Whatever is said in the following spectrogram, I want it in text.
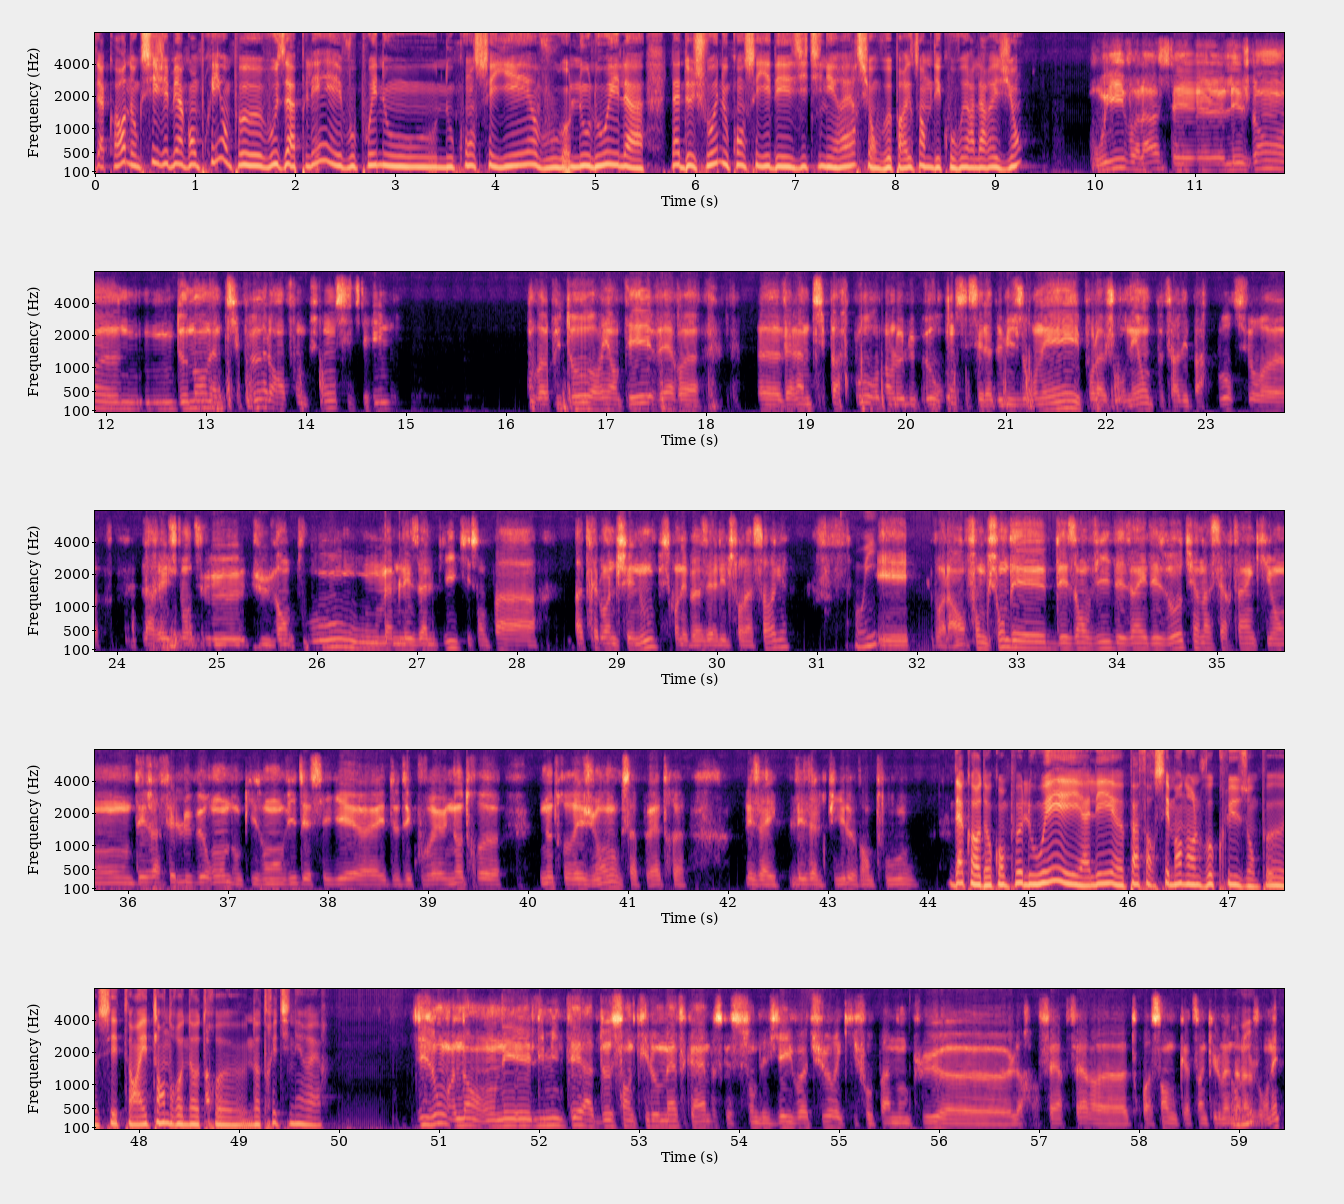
D'accord. Donc, si j'ai bien compris, on peut vous appeler et vous pouvez nous, nous conseiller, vous, nous louer la, la deux nous conseiller des itinéraires si on veut, par exemple, découvrir la région. Oui, voilà, c'est les gens euh, nous demandent un petit peu. Alors en fonction, si on va plutôt orienter vers euh, euh, vers un petit parcours dans le Luberon si c'est la demi-journée. Et pour la journée, on peut faire des parcours sur la région du, du Ventoux ou même les Alpes qui sont pas pas très loin de chez nous puisqu'on est basé à l'île sur la Sorgue. Oui. Et voilà, en fonction des, des envies des uns et des autres, il y en a certains qui ont déjà fait le Luberon, donc ils ont envie d'essayer euh, et de découvrir une autre, une autre région. Donc ça peut être les, Al- les Alpes, le Ventoux. D'accord. Donc, on peut louer et aller euh, pas forcément dans le Vaucluse. On peut s'étendre, étendre notre, euh, notre itinéraire. Disons, non, on est limité à 200 km quand même, parce que ce sont des vieilles voitures et qu'il faut pas non plus euh, leur faire faire euh, 300 ou 400 km dans Oui. la journée.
